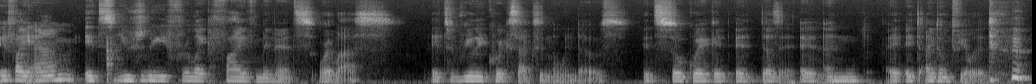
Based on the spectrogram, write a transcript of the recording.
if i am it's usually for like five minutes or less. It's really quick sex in the windows. It's so quick it, it does it, it and it, it i don't feel it.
